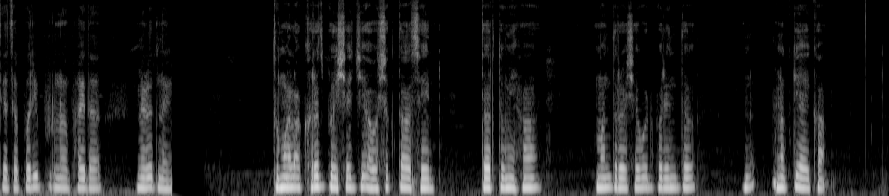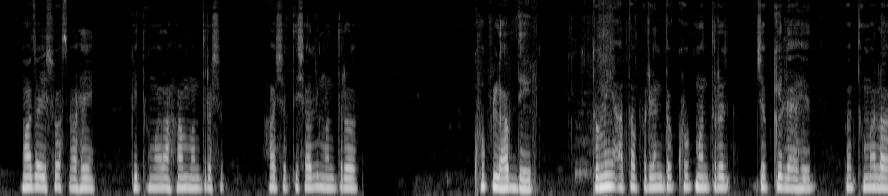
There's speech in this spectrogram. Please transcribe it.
त्याचा परिपूर्ण फायदा मिळत नाही. तुम्हाला खरंच पैशाची आवश्यकता असेल तर तुम्ही हा मंत्र शेवटपर्यंत न नक्की ऐका. माझा विश्वास आहे की तुम्हाला हा मंत्र श हा शक्तिशाली मंत्र खूप लाभ देईल. तुम्ही आतापर्यंत खूप मंत्र जप केले आहेत पण तुम्हाला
